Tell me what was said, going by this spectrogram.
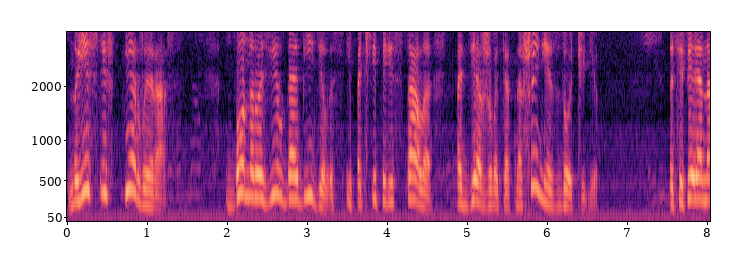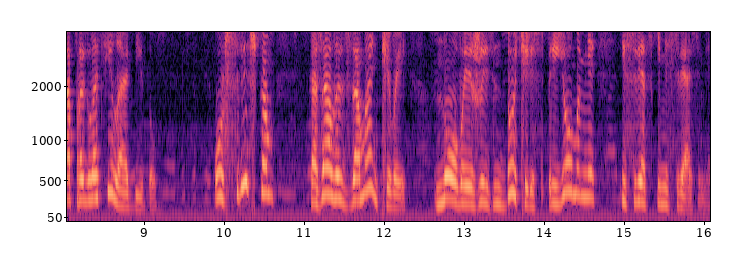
Но если в первый раз Дона Розилда обиделась и почти перестала поддерживать отношения с дочерью, то теперь она проглотила обиду. Уж слишком казалась заманчивой новая жизнь дочери с приемами и светскими связями.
